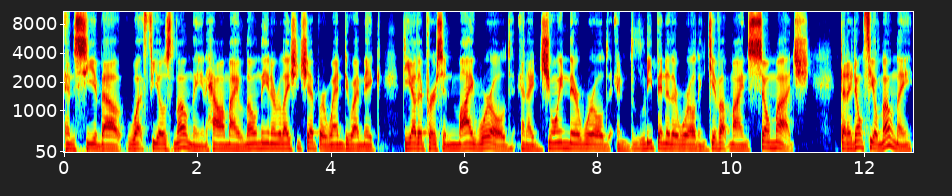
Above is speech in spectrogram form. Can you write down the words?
and see about what feels lonely and how am I lonely in a relationship or when do I make the other person my world and I join their world and leap into their world and give up mine so much that I don't feel lonely,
